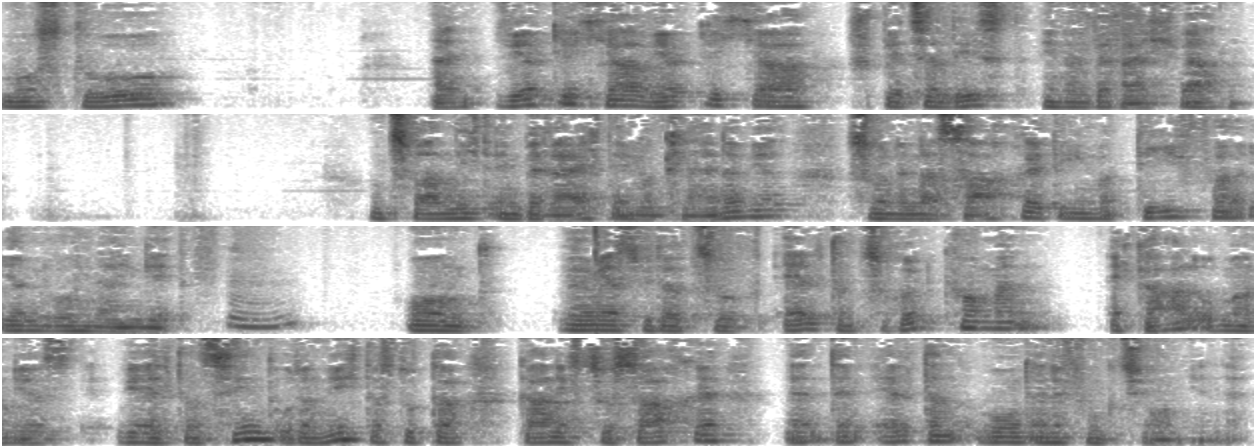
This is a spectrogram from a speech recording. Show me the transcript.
musst du ein wirklicher, wirklicher Spezialist in einem Bereich werden. Und zwar nicht ein Bereich, der immer kleiner wird, sondern eine Sache, die immer tiefer irgendwo hineingeht. Mhm. Und wenn wir jetzt wieder zu Eltern zurückkommen, egal ob man jetzt wie Eltern sind oder nicht, das tut da gar nichts zur Sache, den Eltern wohnt eine Funktion inne.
